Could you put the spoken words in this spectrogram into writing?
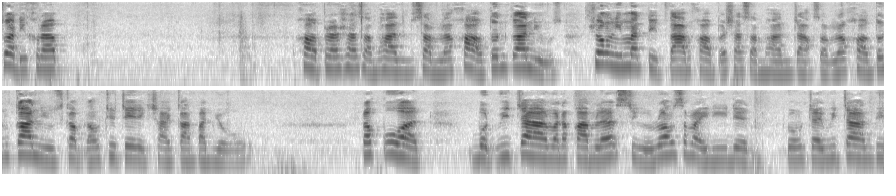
สวัสดีครับ ข่าวประชาสัมพันธ์สำนักข่าวต้นกล้านิวส์ช่วงนี้มาติดตามข่าวประชาสัมพันธ์จากสำนักข่าวต้นกล้านิวส์กับน้องเจเจเด็กชายการปัญโยประกวดบทวิจารณ์วรรณกรรมและสื่อร่วมสมัยดีเด่นดวงใจวิจารณ์ปี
